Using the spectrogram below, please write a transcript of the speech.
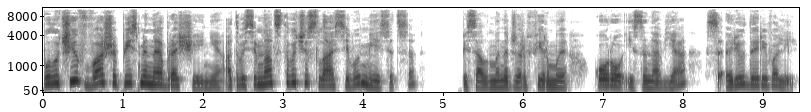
Получив ваше письменное обращение от 18 числа сего месяца, писал менеджер фирмы Коро и сыновья с Рю де Ривали.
